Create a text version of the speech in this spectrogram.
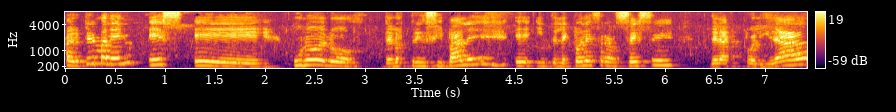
A ver, Pierre es eh, uno de los, de los principales intelectuales franceses de la actualidad,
